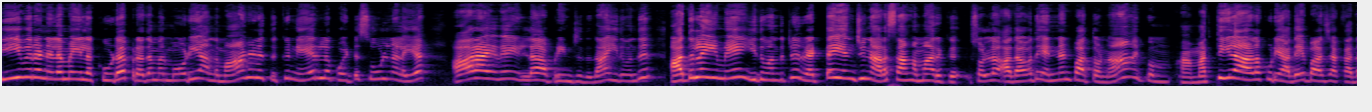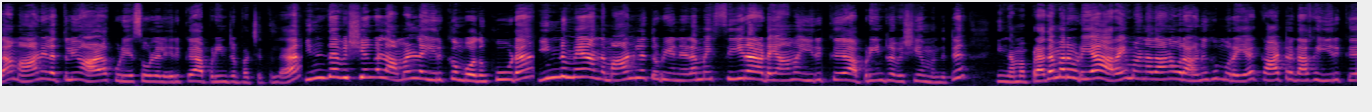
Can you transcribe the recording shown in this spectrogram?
தீவிர நிலைமையில கூட பிரதமர் மோடி அந்த மாநிலத்துக்கு நேரில் போயிட்டு சூழ்நிலையை ஆராயவே இல்லை அப்படின்றது தான் இது வந்து அதுலேயுமே இது வந்துட்டு ரெட்டை என்ஜின் அரசாங்கமாக இருக்கு. சொல்ல அதாவது என்னன்னு பார்த்தோம்னா இப்போ மத்தியில் ஆளக்கூடிய அதே பாஜக தான் மாநிலத்திலையும் ஆளக்கூடிய சூழல் இருக்கு அப்படின்ற பட்சத்தில் இந்த விஷயங்கள் அமலில் இருக்கும் போதும் கூட இன்னுமே அந்த மாநிலத்துடைய நிலைமை சீரடையாம இருக்கு அப்படின்ற விஷயம் வந்துட்டு நம்ம பிரதமருடைய அரைமனதான ஒரு அணுகுமுறையை காட்டுறதாக இருக்கு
